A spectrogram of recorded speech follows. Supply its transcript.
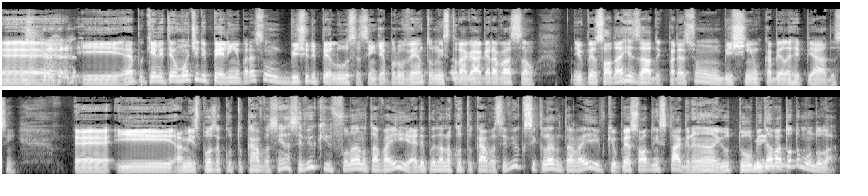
é, e é porque ele tem um monte de pelinho, parece um bicho de pelúcia, assim, que é pro vento não estragar a gravação. E o pessoal dá risada, que parece um bichinho com cabelo arrepiado, assim. É, e a minha esposa cutucava assim: Ah, você viu que Fulano tava aí? Aí depois ela cutucava: Você viu que Ciclano tava aí? Porque o pessoal do Instagram, YouTube, Sim. tava todo mundo lá.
